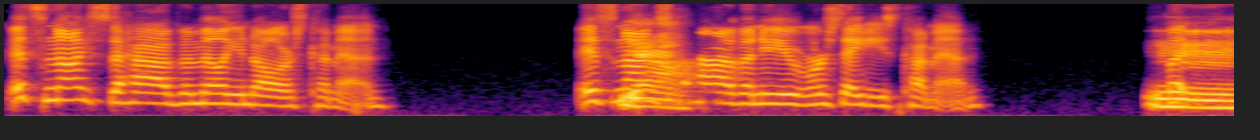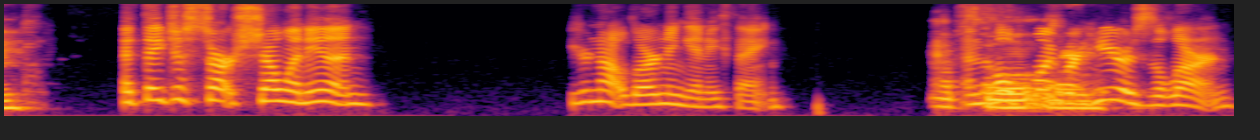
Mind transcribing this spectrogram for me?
It's nice to have a million dollars come in. It's nice yeah. to have a new Mercedes come in. But mm-hmm. if they just start showing in, you're not learning anything. Absolutely. And the whole point we're here is to learn.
